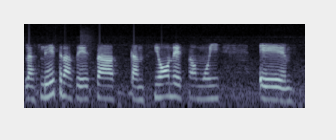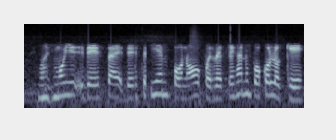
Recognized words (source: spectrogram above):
las letras de estas canciones, ¿no? Muy, eh, muy de, esta, de este tiempo, ¿no? Pues reflejan un poco lo que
